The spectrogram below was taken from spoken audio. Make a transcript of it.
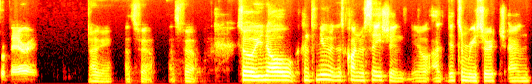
preparing. Okay, that's fair. That's fair. So, you know, continuing this conversation, you know, I did some research and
